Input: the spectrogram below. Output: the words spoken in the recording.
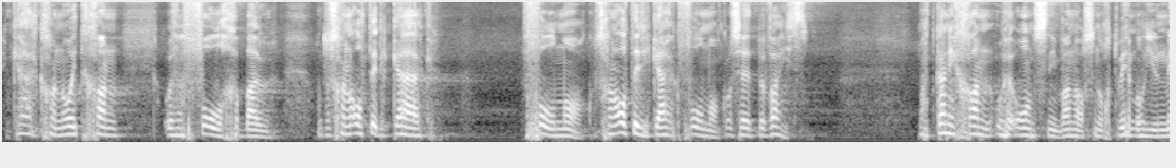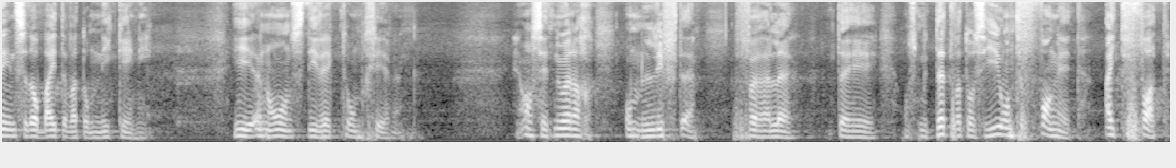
Die kerk gaan nooit gaan oor 'n vol gebou want ons gaan altyd die kerk vol maak. Ons gaan altyd die kerk vol maak. Ons het dit bewys. Maar dit kan nie gaan oor ons nie want ons nog 2 miljoen mense daar buite wat hom nie ken nie. Hier in ons direkte omgewing. En ons het nodig om liefde vir hulle hê. Ons moet dit wat ons hier ontvang het uitvat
